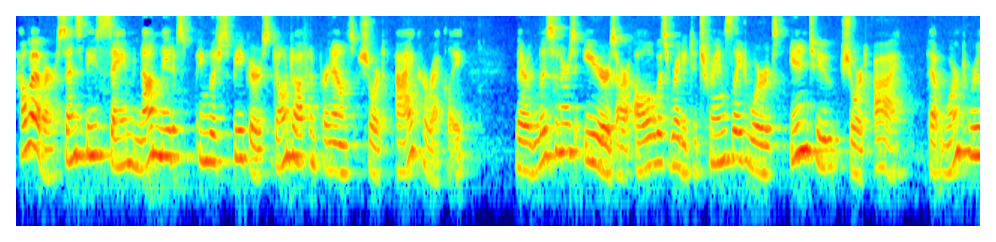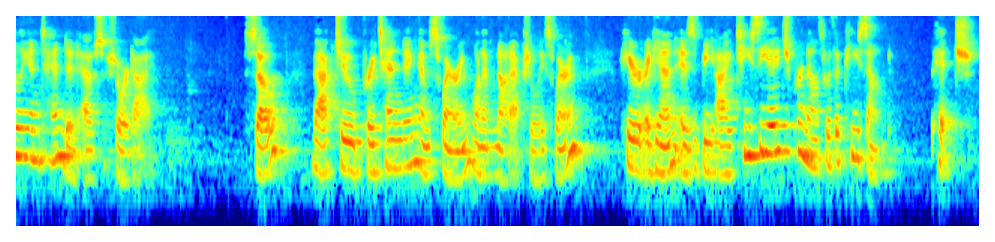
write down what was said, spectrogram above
However, since these same non native English speakers don't often pronounce short I correctly, their listeners' ears are always ready to translate words into short I that weren't really intended as short I. So, back to pretending I'm swearing when I'm not actually swearing. Here again is B I T C H pronounced with a P sound, pitch.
